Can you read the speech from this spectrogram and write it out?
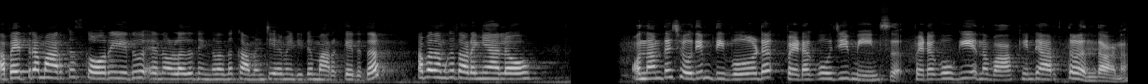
അപ്പോൾ എത്ര മാർക്ക് സ്കോർ ചെയ്തു എന്നുള്ളത് നിങ്ങളൊന്ന് കമന്റ് ചെയ്യാൻ വേണ്ടിയിട്ട് മറക്കരുത്. അപ്പോൾ നമുക്ക് തുടങ്ങിയാലോ? ഒന്നാമത്തെ ചോദ്യം the word pedagogy means. Pedagogy എന്ന വാക്കിന്റെ അർത്ഥം എന്താണ്?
